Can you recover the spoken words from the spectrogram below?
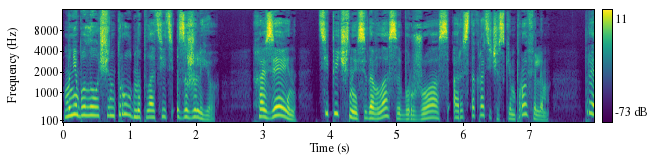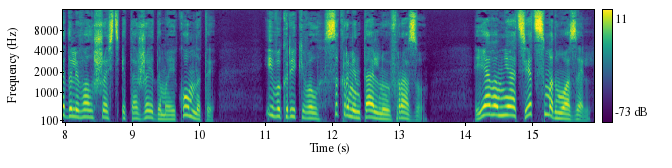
Мне было очень трудно платить за жилье. Хозяин, типичный седовласый буржуа с аристократическим профилем, преодолевал шесть этажей до моей комнаты и выкрикивал сакраментальную фразу «Я вам не отец, мадмуазель».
